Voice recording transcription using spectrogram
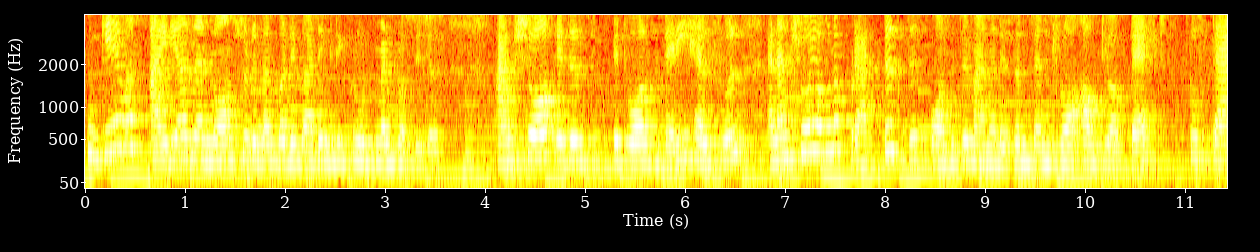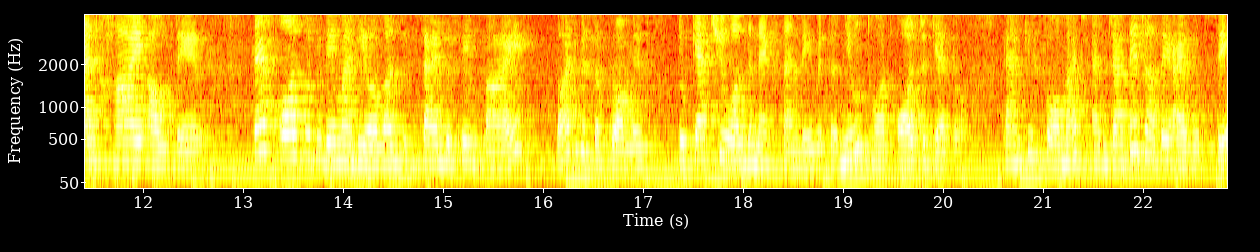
who gave us ideas and norms to remember regarding recruitment procedures. I'm sure it is it was very helpful. And i'm sure you're going to practice this positive mannerisms and draw out your best to stand high out there. That's all for today my dear ones. It's time to say bye but with the promise to catch you all the next sunday with a new thought altogether. Thank you so much. And jate jate i would say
